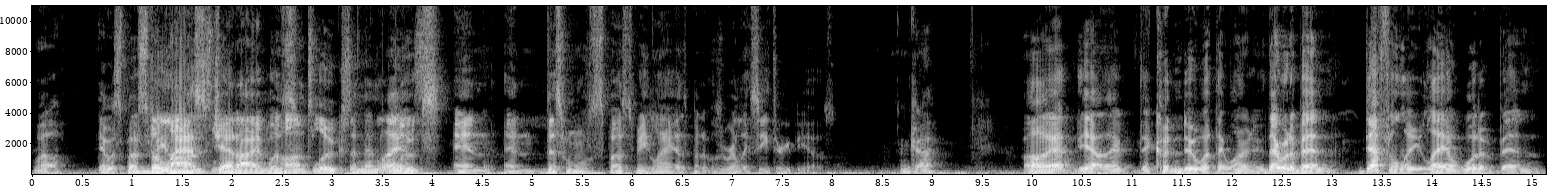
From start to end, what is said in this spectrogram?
Well, it was supposed to The be the Last Han's, Jedi was Han's, Luke's, and then Leia's. Luke's, and and this one was supposed to be Leia's, but it was really C three PO's. Okay. Well, that, yeah, they they couldn't do what they wanted to do. There would have been definitely Leia would have been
